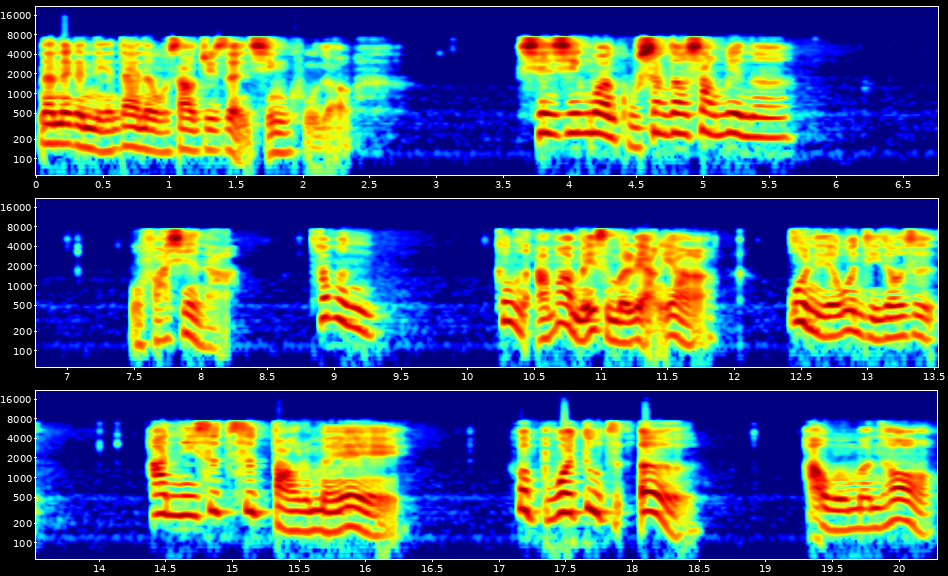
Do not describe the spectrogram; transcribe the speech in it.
那那个年代呢，我上去是很辛苦的哦，千辛万苦上到上面呢，我发现啊。他们跟我的阿妈没什么两样啊，问你的问题都是啊，你是吃饱了没？会不会肚子饿？啊，我们吼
